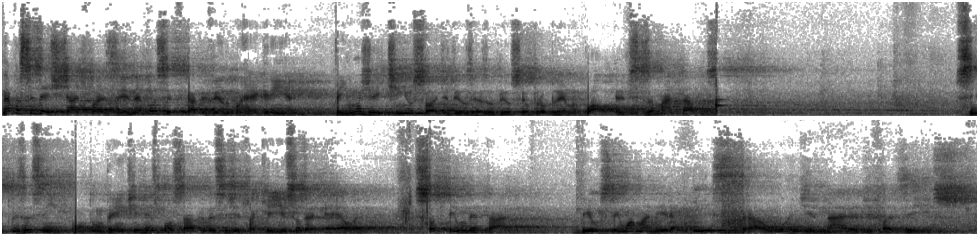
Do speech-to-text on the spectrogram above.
Não é você deixar de fazer, não é você ficar vivendo com regrinha. Tem um jeitinho só de Deus resolver o seu problema. Qual? Ele precisa matar você. Simples assim, contundente e responsável desse jeito. Só que isso, André? É, ué. Só tem um detalhe. Deus tem uma maneira extraordinária de fazer isso.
